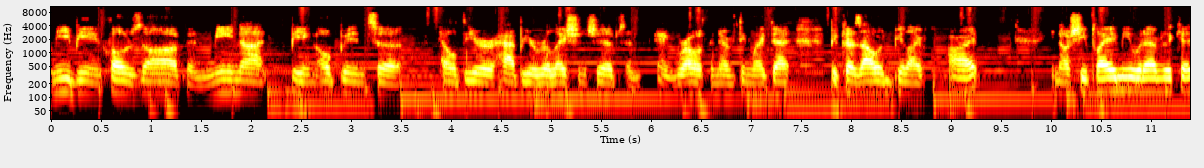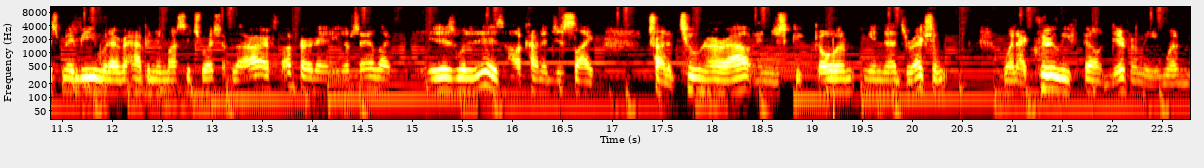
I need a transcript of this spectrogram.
me being closed off and me not being open to healthier, happier relationships and, and growth and everything like that. Because I would be like, all right, you know, she played me, whatever the case may be, whatever happened in my situation. I'm like, all right, fuck her then. You know what I'm saying? Like, it is what it is. I'll kind of just like try to tune her out and just go in, in that direction when I clearly felt differently, when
